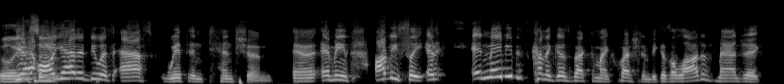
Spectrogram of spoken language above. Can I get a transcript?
Like, yeah. so- all you had to do is ask with intention. And I mean, obviously, and and maybe this kind of goes back to my question because a lot of magic.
